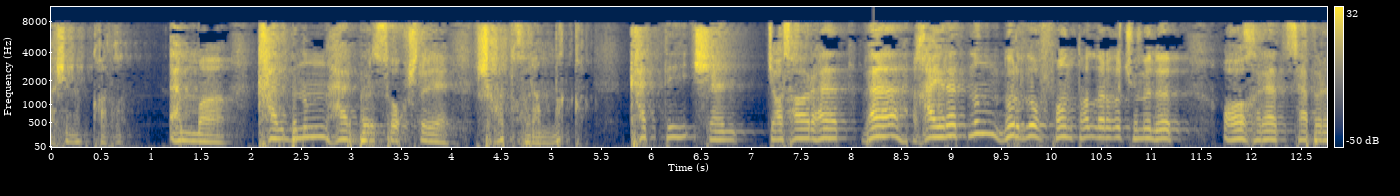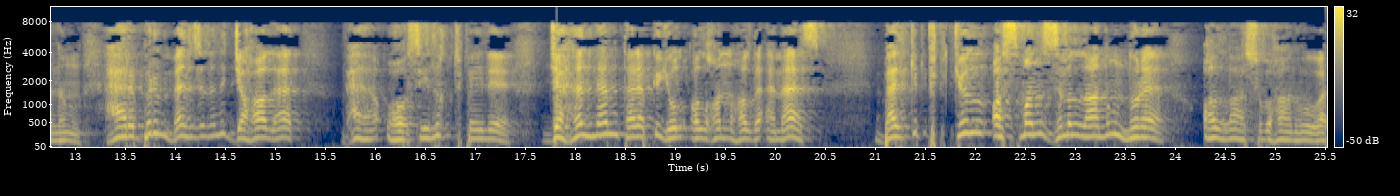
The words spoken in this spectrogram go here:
yashinib qolgan ammo qalbining har bir so'qishlari shod xuramliq qat'iy ishonch jasorat va g'ayratning nurli fontonlariga cho'milib oxirat sabrining har bir manzilini jaholat va osiylik tufayli jahannam tarafga yo'l olgan holda emas balki butkul osmon zimillarning nuri alloh subhanahu va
